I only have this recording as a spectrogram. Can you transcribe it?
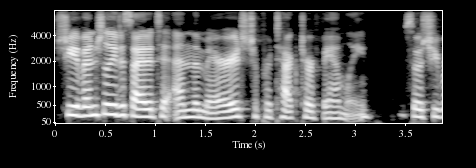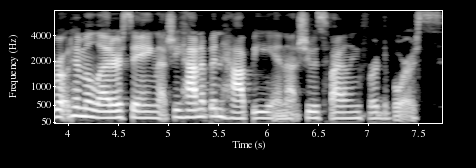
She eventually decided to end the marriage to protect her family. So she wrote him a letter saying that she hadn't been happy and that she was filing for a divorce.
